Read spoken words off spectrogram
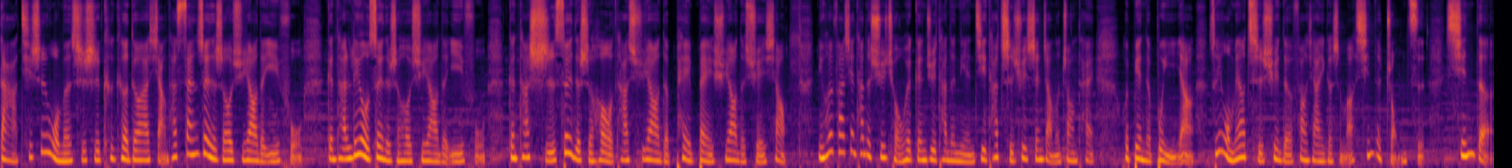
大，其实我们时时刻刻都要想，他三岁的时候需要的衣服，跟他六岁的时候需要的衣服，跟他十岁的时候他需要的配备、需要的学校，你会发现他的需求会根据他的年纪、他持续生长的状态会变得不一样。所以我们要持续的放下一个什么新的种子，新的。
